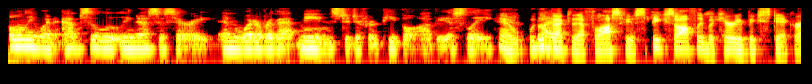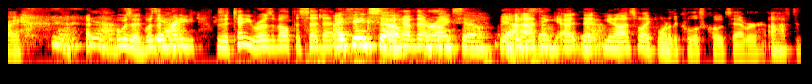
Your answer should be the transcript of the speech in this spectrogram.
only when absolutely necessary and whatever that means to different people obviously. Yeah we but, go back to that philosophy of speak softly but carry a big stick right? Yeah, yeah what was it was it pretty was it teddy roosevelt that said that? I think so. I have that I right? so. Yeah i think, I think so. I, that yeah. you know that's like one of the coolest quotes ever. I have to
